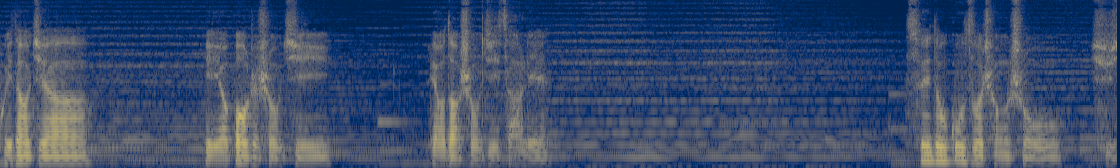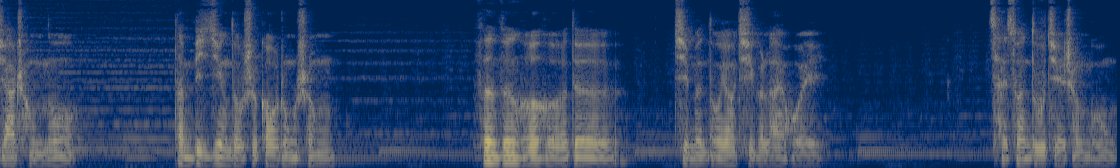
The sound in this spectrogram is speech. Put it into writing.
回到家，也要抱着手机，聊到手机砸脸。虽都故作成熟，许下承诺，但毕竟都是高中生，分分合合的，基本都要几个来回，才算渡劫成功。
